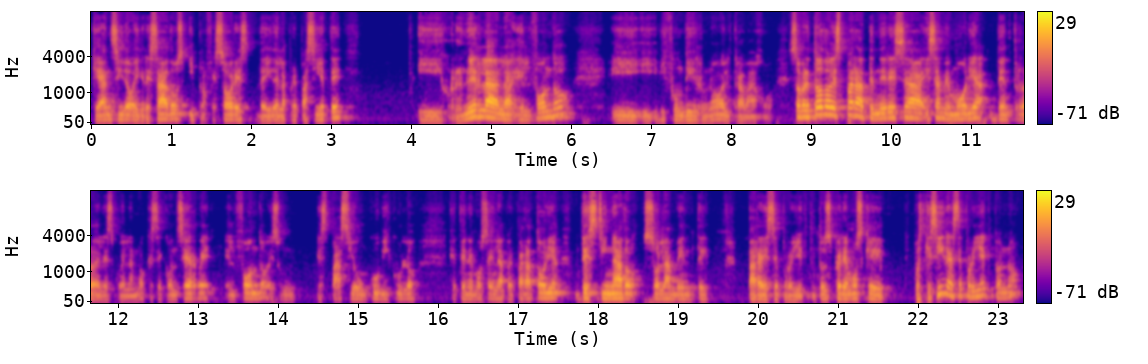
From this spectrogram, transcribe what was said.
que han sido egresados y profesores de ahí de la Prepa 7 y reunir la- el fondo y, difundir ¿no? el trabajo. Sobre todo es para tener esa, esa memoria dentro de la escuela, ¿no? que se conserve el fondo, es un espacio, un cubículo que tenemos en la preparatoria destinado solamente para ese proyecto. Entonces esperemos que pues que siga este proyecto, ¿no?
